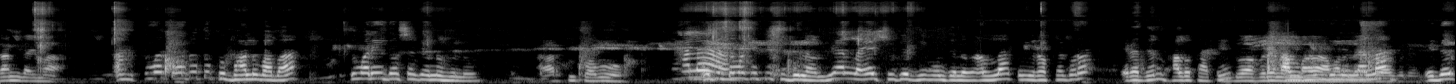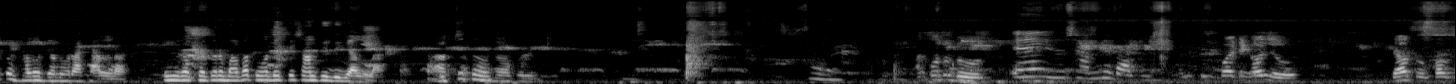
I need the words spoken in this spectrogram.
গান গাই মা। তোমার কণ্ঠ তো খুব ভালো বাবা। তোমার এই দশা কেন হলো? আর কি কব খালা। তোমাকে কিছু দিলাম। হে আল্লাহ এই সুখের জীবন যেন আল্লাহ তুমি রক্ষা করো। এরা যেন ভালো থাকে। আলহামদুলিল্লাহ। এদেরকে ভালো যেন রাখে আল্লাহ। তুমি রক্ষা করো বাবা তোমাদেরকে শান্তি দিবে আল্লাহ। বুঝছ তো। আর কত দূর? এই সামনে বাড়ি। কয় টাকা হলো যাও তো কত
